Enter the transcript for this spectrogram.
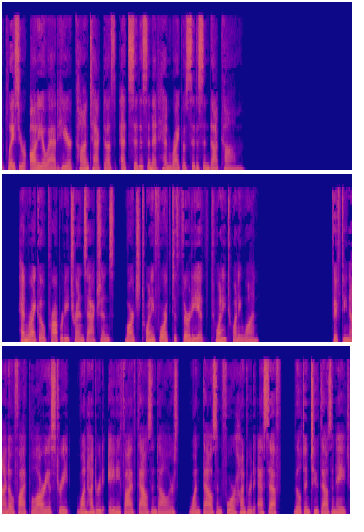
To place your audio ad here, contact us at citizen at henricocitizen.com. Henrico Property Transactions, March 24th to 30th, 2021. 5905 Polaria Street, $185,000, 1400 SF, built in 2008,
